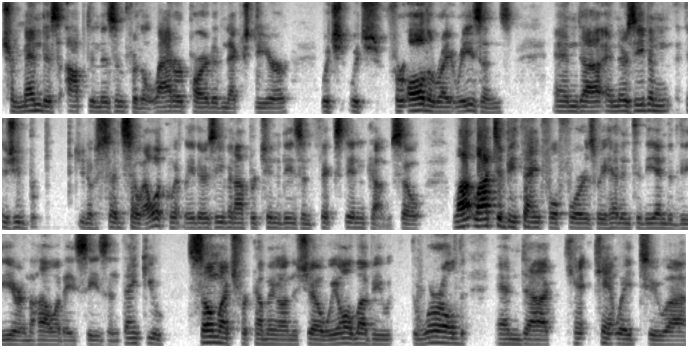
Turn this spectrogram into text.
tremendous optimism for the latter part of next year, which which for all the right reasons. And uh, and there's even, as you you know said so eloquently, there's even opportunities in fixed income. So lot lot to be thankful for as we head into the end of the year and the holiday season. Thank you so much for coming on the show. We all love you, the world, and uh, can't can't wait to uh,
